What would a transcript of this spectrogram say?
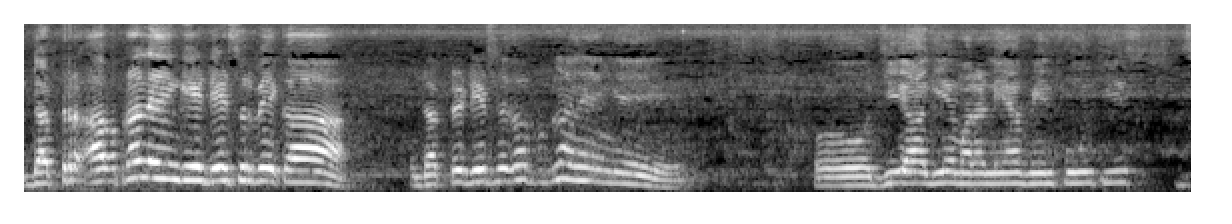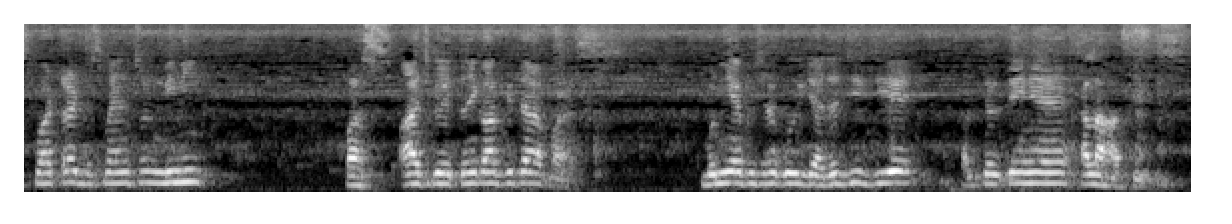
अडाप्टर आप अपना लेंगे डेढ़ सौ रुपये का। अडाप्टर डेढ़ सौ का अपना लेंगे। और ये आ गया हमारा नया मेन फ़ोन चीज़ वाटर डिस्पेंसर मिनी बस, आज के लिए इतना ही, काफ़ी था, बस। बुनिया पिछड़ा को इजाज़त दीजिए। अब चलते हैं अल्लाह हाफिज़।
